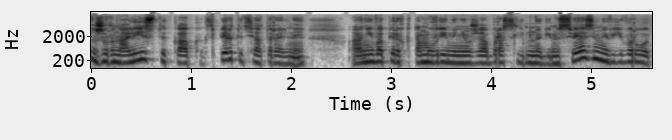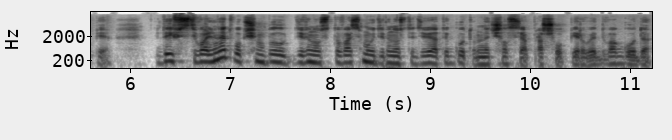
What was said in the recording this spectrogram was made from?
журналисты, как эксперты театральные, они, во-первых, к тому времени уже обросли многими связями в Европе. Да и фестиваль «Нет», в общем, был 98-99 год, он начался, прошел первые два года,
